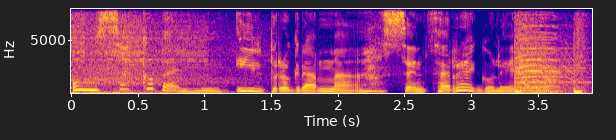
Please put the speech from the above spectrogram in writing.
Un sacco belli, il programma senza regole.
